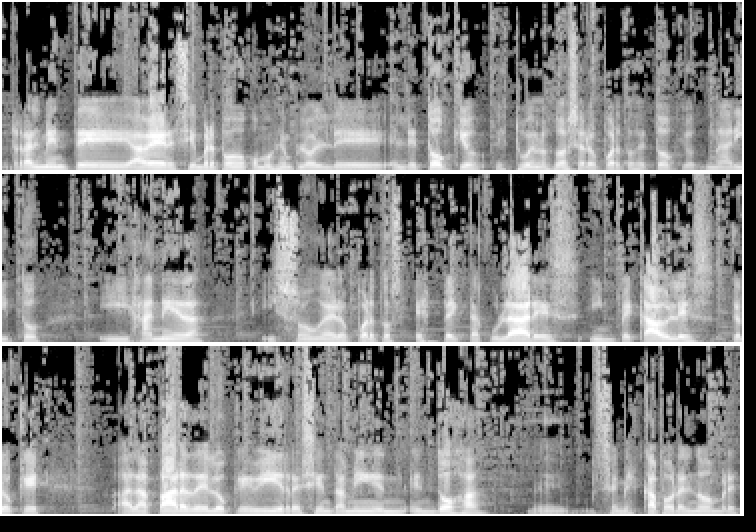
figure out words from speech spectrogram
Realmente, a ver, siempre pongo como ejemplo el de, el de Tokio, estuve en los dos aeropuertos de Tokio, Narito y Haneda, y son aeropuertos espectaculares, impecables, creo que a la par de lo que vi recién también en, Doha, eh, se me escapa ahora el nombre,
